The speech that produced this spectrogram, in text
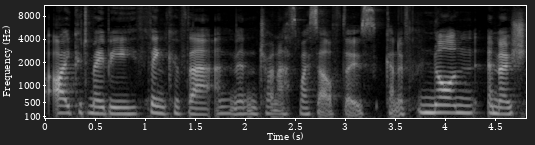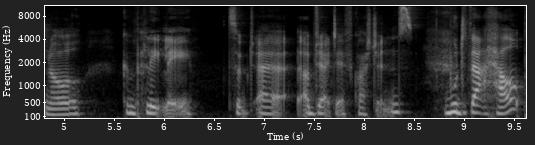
I could maybe think of that and then try and ask myself those kind of non-emotional, completely sub- uh, objective questions. Would that help?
